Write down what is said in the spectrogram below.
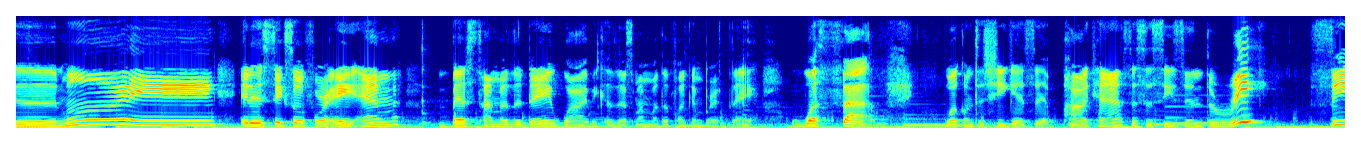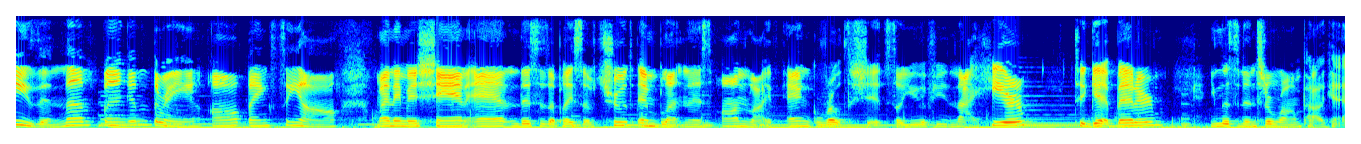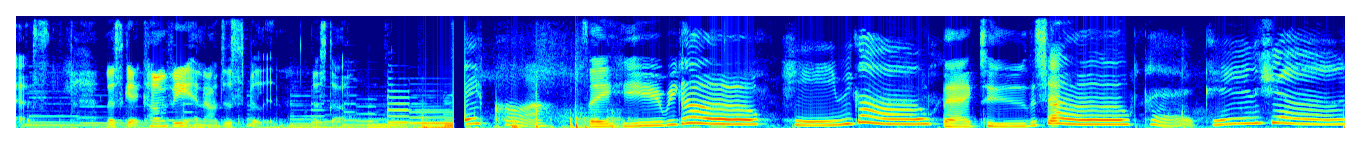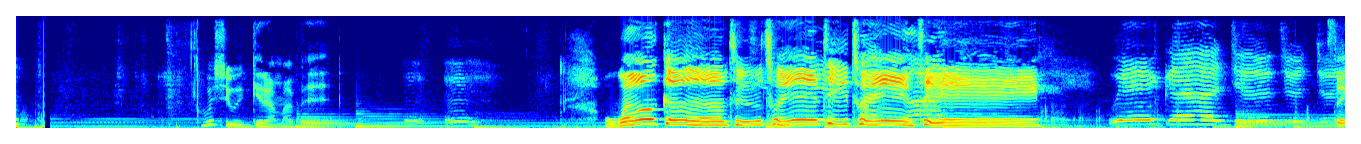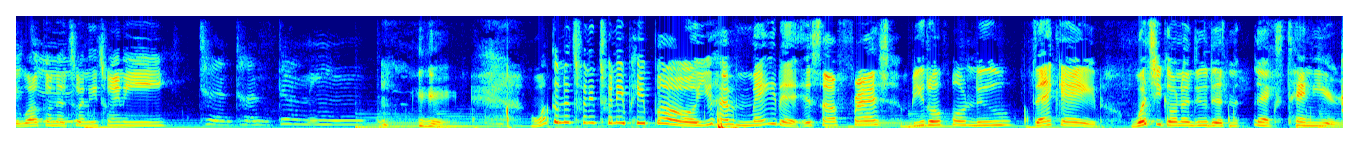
Good morning. It is 6:04 a.m. Best time of the day. Why? Because that's my motherfucking birthday. What's up? Welcome to She Gets It podcast. This is season three. Season motherfucking three. All thanks to y'all. My name is Shan, and this is a place of truth and bluntness on life and growth shit. So you, if you're not here to get better, you're listening to the wrong podcast. Let's get comfy and I'll just spill it. Let's go. Say, here we go. Here we go. Back to the show. Back to the show. I wish you would get out my bed. Welcome to 2020. We got do, do, do, Say, welcome to 2020. Tun, tun, tun. welcome to 2020, people. You have made it. It's a fresh, beautiful new decade. What you gonna do this n- next 10 years?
